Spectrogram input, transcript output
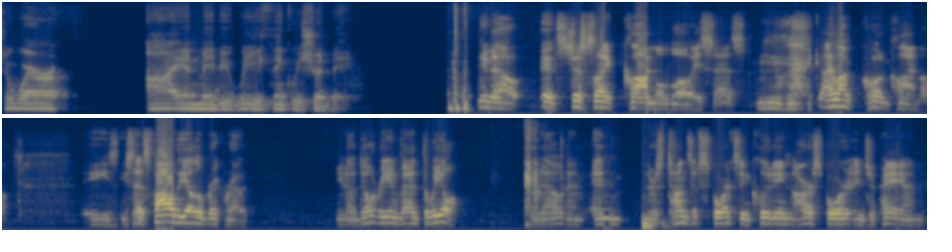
to where I and maybe we think we should be? You know, it's just like Climo always says. I love quoting Climo. He's, he says, follow the yellow brick road. You know, don't reinvent the wheel. You know, and, and there's tons of sports, including our sport in Japan,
